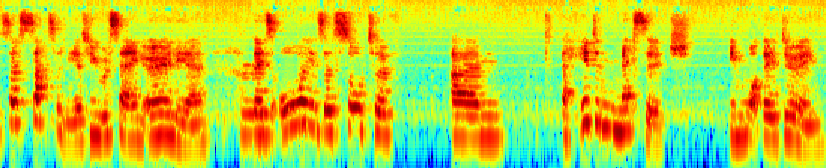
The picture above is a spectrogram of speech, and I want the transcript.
so subtly, as you were saying earlier, mm. there's always a sort of um, a hidden message in what they're doing.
